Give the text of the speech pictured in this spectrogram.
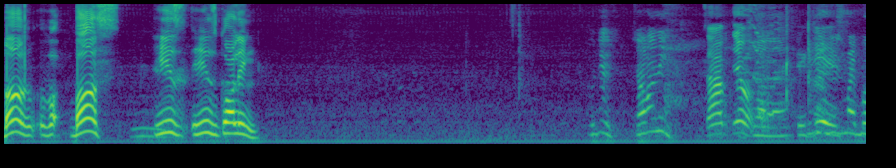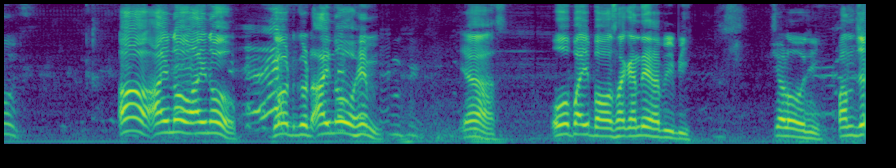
boss boss he is he is calling Okay, Shalani. It This is. is my boss. Oh, I know, I know. Good, good. I know him. Yes. ਉਹ ਭਾਈ ਬੌਸ ਆ ਕਹਿੰਦੇ ਹਬੀਬੀ ਚਲੋ ਜੀ 5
